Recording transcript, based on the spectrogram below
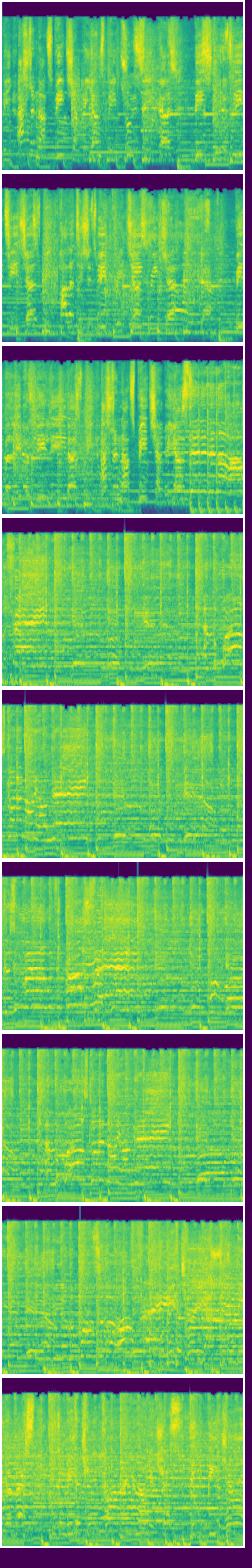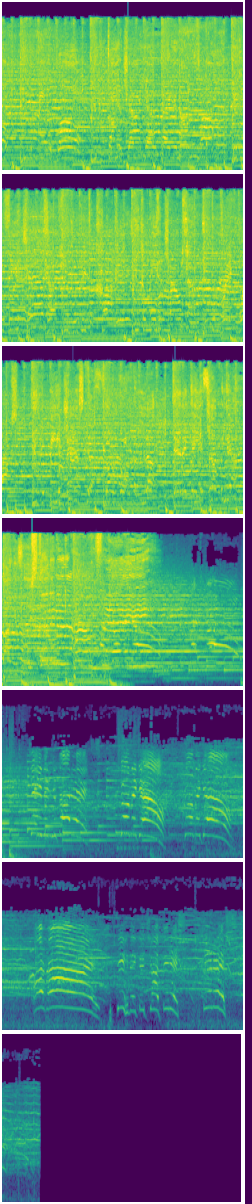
be astronauts, be champions, be truth seekers. Be students, be teachers, be politicians, be preachers, preachers. Be believers, be leaders, be astronauts, be champions. Standing in the Hall of Fame. And the world's good job. Finish! Finish!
